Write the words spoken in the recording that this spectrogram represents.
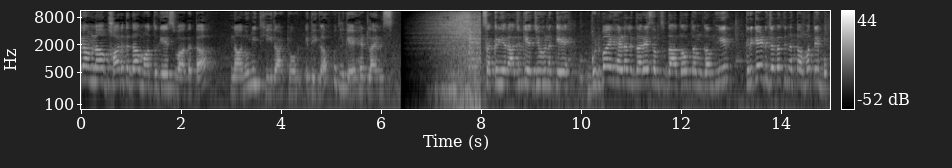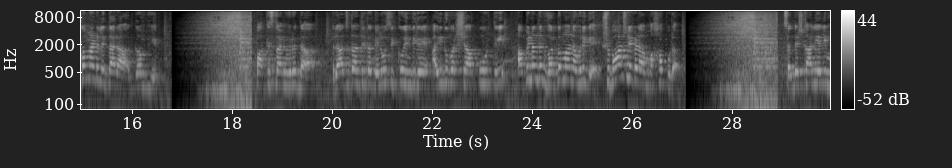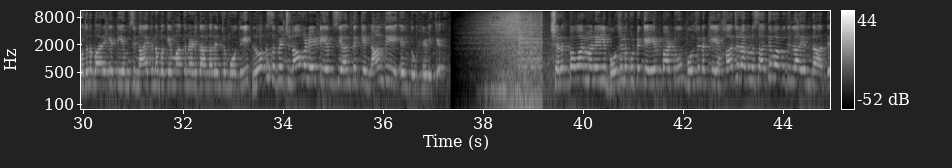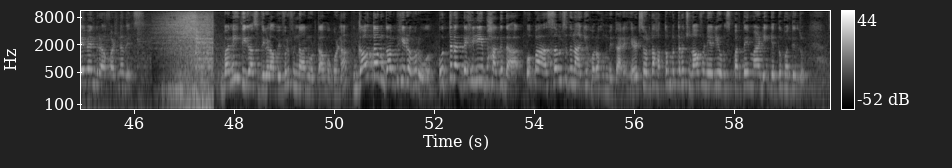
ಸೀತಾರಾಮ್ನ ಭಾರತದ ಮಾತುಗೆ ಸ್ವಾಗತ. ನಾನು ನಿಧಿ ರಾಠೋಡ್. ಇದೀಗ ಮೊದಲಿಗೆ ಹೆಡ್ಲೈನ್ಸ್. ಸಕ್ರಿಯ ರಾಜಕೀಯ ಜೀವನಕ್ಕೆ ಗುಡ್ ಬೈ ಹೇಳಲಿದ್ದಾರೆ ಸಂಸದ ಗೌತಮ್ ಗಂಭೀರ್. ಕ್ರಿಕೆಟ್ ಜಗತ್ತಿನತ್ತ ಮತ್ತೆ ಮುಖ ಮಾಡಲಿದ್ದಾರ ಗಂಭೀರ್? ಪಾಕಿಸ್ತಾನ ವಿರುದ್ಧ ರಾಜತಾಂತ್ರಿಕ ಗೆಲುವು ಸಿಕ್ಕು ಇಂದಿಗೆ ಐದು ವರ್ಷ ಪೂರ್ತಿ. ಅಭಿನಂದನ್ ವರ್ಧಮಾನ್ ಅವರಿಗೆ ಶುಭಾಶಯಗಳ ಮಹಾಪುರ. ಸಂದೇಶ್ ಖಾಲಿಯಲ್ಲಿ ಮೊದಲ ಬಾರಿಗೆ ಟಿಎಂಸಿ ನಾಯಕನ ಬಗ್ಗೆ ಮಾತನಾಡಿದ ನರೇಂದ್ರ ಮೋದಿ, ಲೋಕಸಭೆ ಚುನಾವಣೆ ಟಿಎಂಸಿ ಅಂತ್ಯಕ್ಕೆ ನಾಂದಿ ಎಂದು ಹೇಳಿಕೆ. ಶರದ್ ಪವಾರ್ ಮನೆಯಲ್ಲಿ ಭೋಜನ ಕೂಟಕ್ಕೆ ಏರ್ಪಾಟು, ಭೋಜನಕ್ಕೆ ಹಾಜರಾಗಲು ಸಾಧ್ಯವಾಗುವುದಿಲ್ಲ ಎಂದ ದೇವೇಂದ್ರ ಫಡ್ನವೀಸ್. ಬನ್ನಿ ಇದೀಗ ಸುದ್ದಿಗಳ ವಿವರವನ್ನ ನೋಡ್ತಾ ಹೋಗೋಣ. ಗೌತಮ್ ಗಂಭೀರ್ ಅವರು ಉತ್ತರ ದೆಹಲಿ ಭಾಗದ ಒಬ್ಬ ಸಂಸದನಾಗಿ ಹೊರಹೊಮ್ಮಿದ್ದಾರೆ. ಎರಡ್ ಸಾವಿರದ ಹತ್ತೊಂಬತ್ತರ ಚುನಾವಣೆಯಲ್ಲಿ ಅವರು ಸ್ಪರ್ಧೆ ಮಾಡಿ ಗೆದ್ದು ಬಂದಿದ್ರು.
